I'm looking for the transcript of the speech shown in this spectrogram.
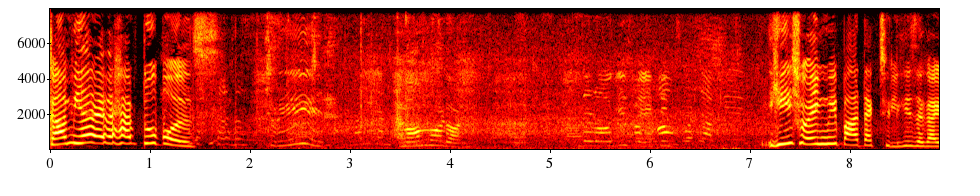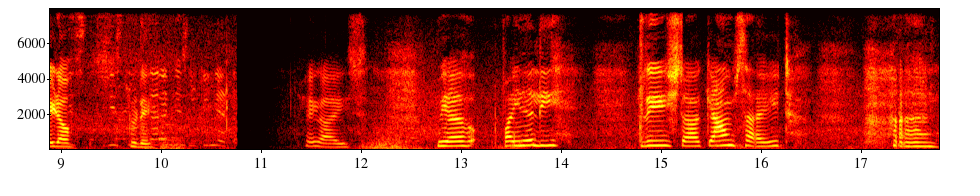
Come here, I have two poles. Mom mode on. He's showing me path actually. He's the guide of today. Hey guys, we have finally reached our campsite and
